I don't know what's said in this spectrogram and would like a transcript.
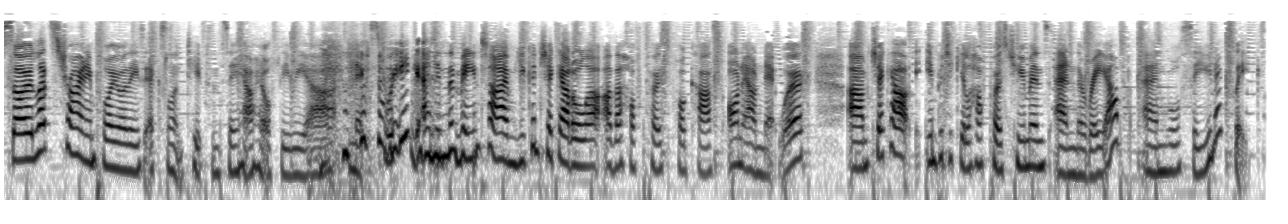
So let's try and employ all these excellent tips and see how healthy we are next week. And in the meantime, you can check out all our other HuffPost podcasts on our network. Um, check out, in particular, HuffPost Humans and the Re Up, and we'll see you next week.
